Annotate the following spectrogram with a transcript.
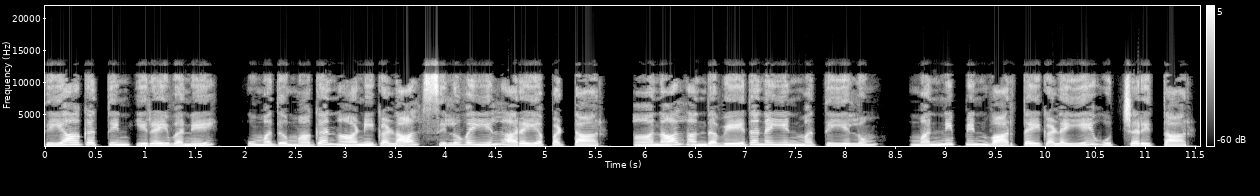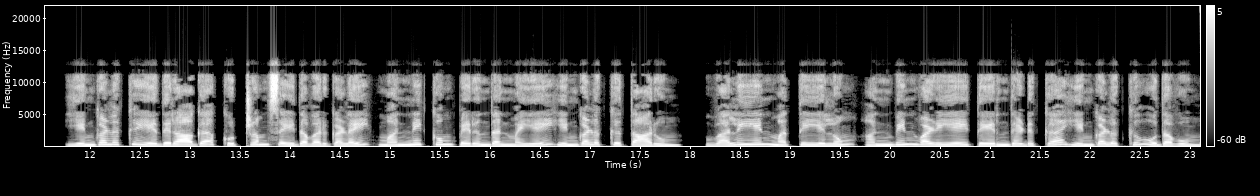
தியாகத்தின் இறைவனே உமது மகன் ஆணிகளால் சிலுவையில் அறையப்பட்டார். ஆனால் அந்த வேதனையின் மத்தியிலும் மன்னிப்பின் வார்த்தைகளையே உச்சரித்தார். எங்களுக்கு எதிராக குற்றம் செய்தவர்களை மன்னிக்கும் பெருந்தன்மையை எங்களுக்கு தாரும். வலியின் மத்தியிலும் அன்பின் வழியை தேர்ந்தெடுக்க எங்களுக்கு உதவும்.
